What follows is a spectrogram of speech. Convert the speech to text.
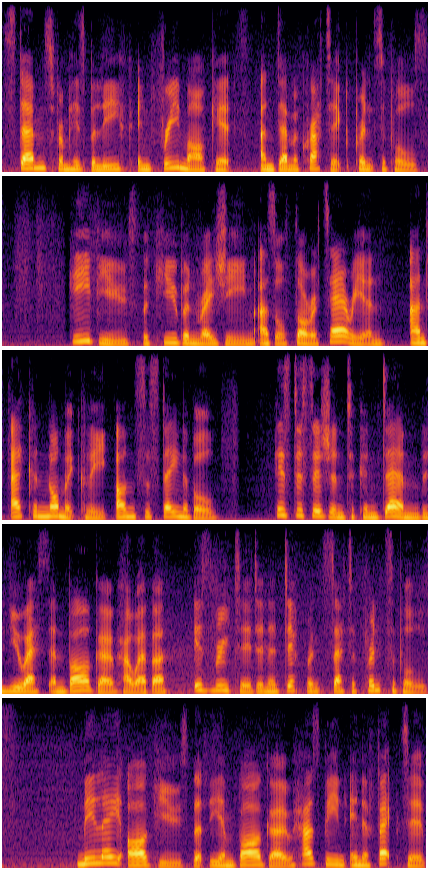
stems from his belief in free markets and democratic principles. He views the Cuban regime as authoritarian and economically unsustainable. His decision to condemn the US embargo, however, is rooted in a different set of principles. Milei argues that the embargo has been ineffective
